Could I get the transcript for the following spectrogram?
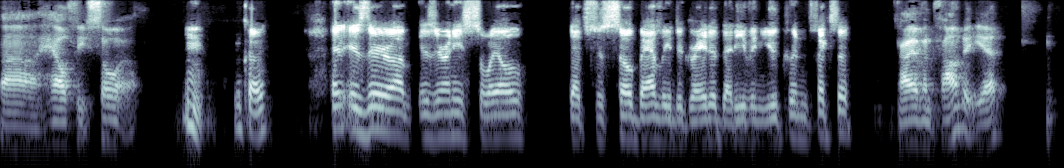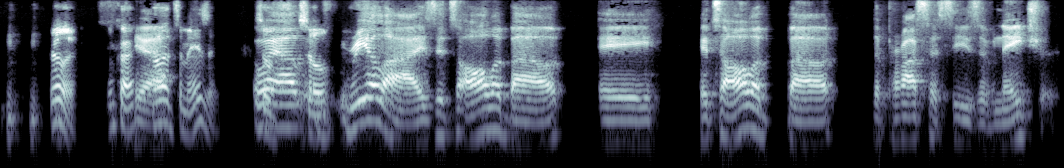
uh, healthy soil. Hmm. Okay. And is there um, is there any soil that's just so badly degraded that even you couldn't fix it? I haven't found it yet. really? Okay. Yeah. Oh, that's amazing. So, well, so realize it's all about a. It's all about the processes of nature,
